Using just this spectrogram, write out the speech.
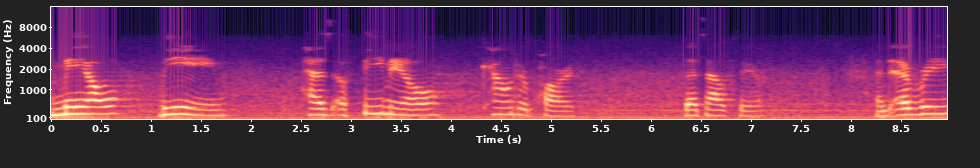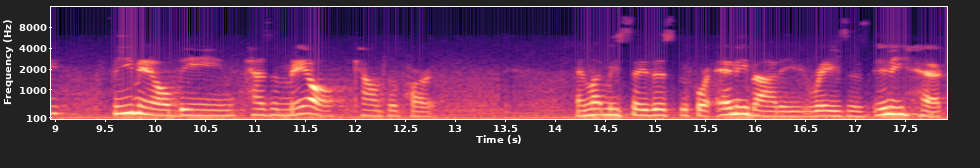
male being has a female counterpart that's out there. And every female being has a male counterpart. And let me say this before anybody raises any heck.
